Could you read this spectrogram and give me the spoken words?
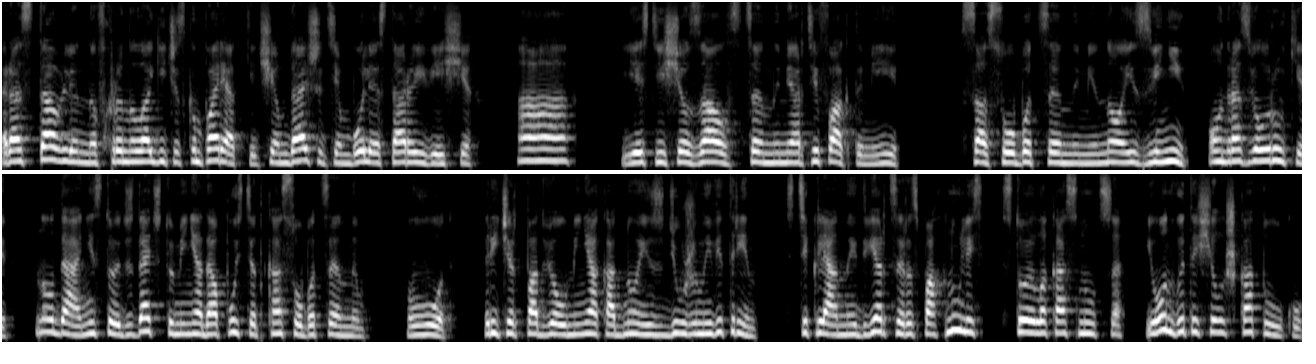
Расставлено в хронологическом порядке. Чем дальше, тем более старые вещи. А есть еще зал с ценными артефактами и с особо ценными, но извини, он развел руки. Ну да, не стоит ждать, что меня допустят к особо ценным. Вот. Ричард подвел меня к одной из дюжины витрин. Стеклянные дверцы распахнулись, стоило коснуться, и он вытащил шкатулку.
